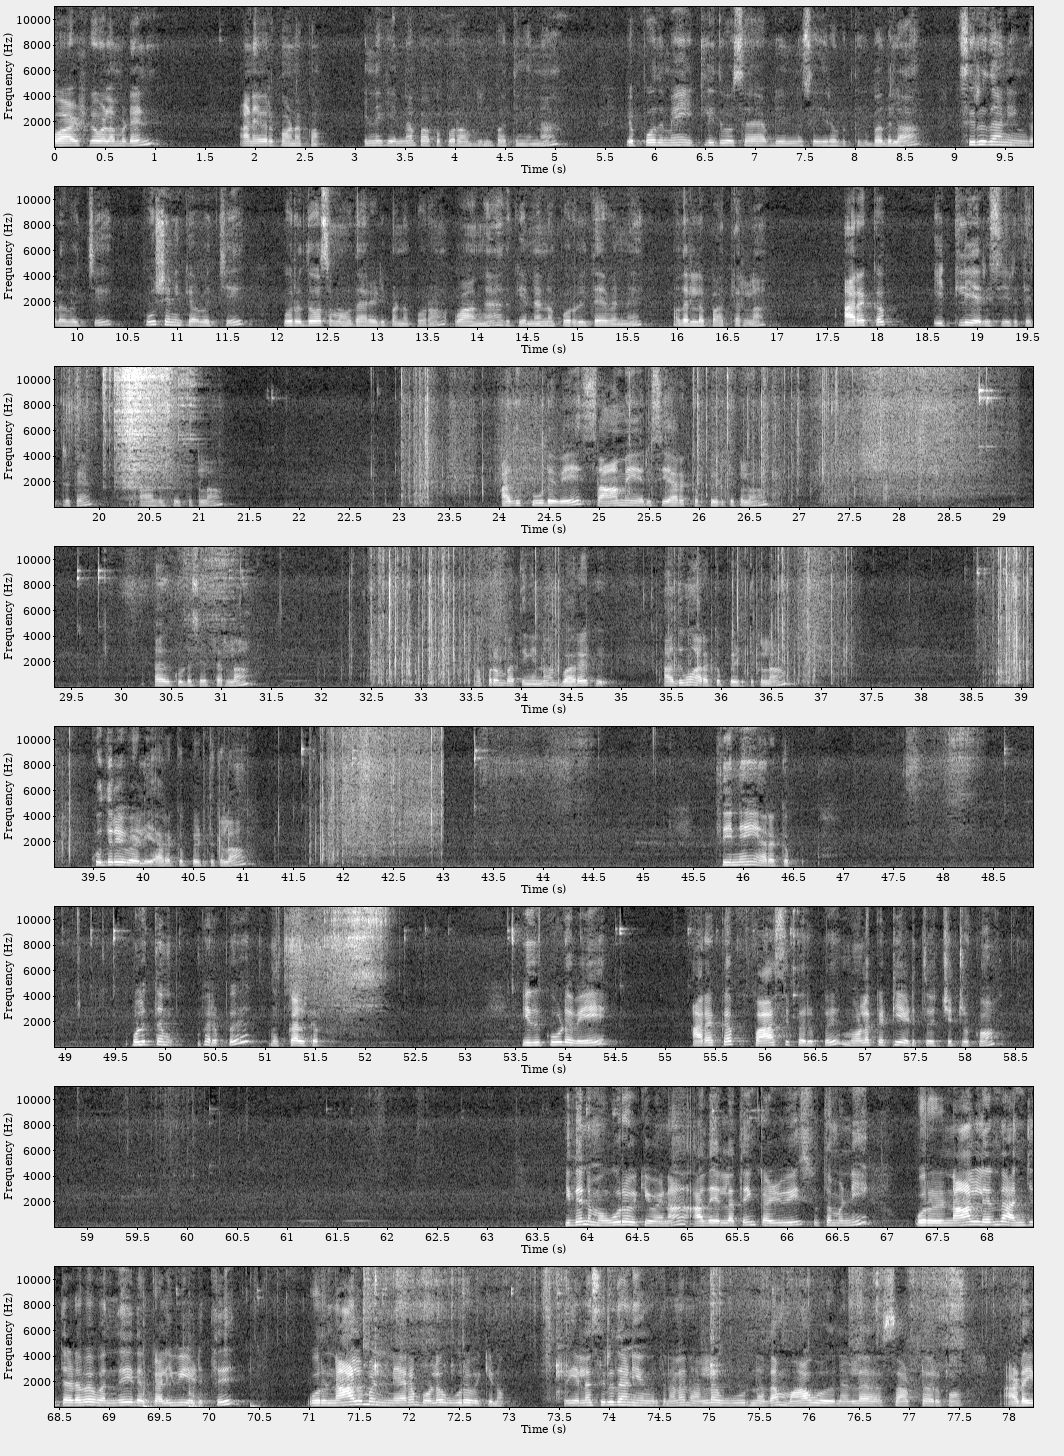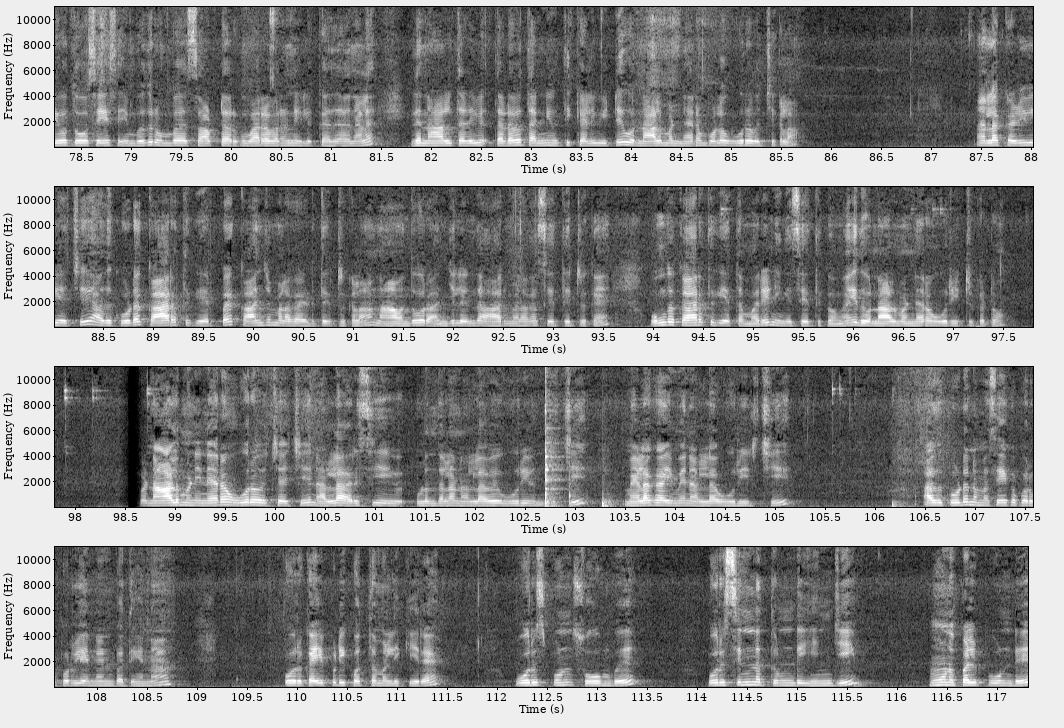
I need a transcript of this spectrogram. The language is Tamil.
வாழ்க வளமுடன் அனைவருக்கும் வணக்கம். இன்றைக்கி என்ன பார்க்க போகிறோம் அப்படின்னு பார்த்தீங்கன்னா எப்போதுமே இட்லி தோசை அப்படின்னு செய்கிறதுக்கு பதிலாக சிறுதானியங்களை வச்சு பூசணிக்காய் வச்சு ஒரு தோசை மாவு தான் ரெடி பண்ண போகிறோம் வாங்க அதுக்கு என்னென்ன பொருள் தேவைன்னு முதல்ல பார்த்துடலாம் அரை கப் இட்லி அரிசி எடுத்துகிட்ருக்கேன் அதை சேர்த்துக்கலாம். அது கூடவே சாமை அரிசி அரை கப் எடுத்துக்கலாம். அது கூட சேர்த்துடலாம். அப்புறம் பார்த்திங்கன்னா வரகு அதுவும் அரைக்கப்பு எடுத்துக்கலாம். குதிரைவாளி அரை எடுத்துக்கலாம். தினை அரைக்கப்பு. உளுத்தம் பருப்பு முக்கால் கப். இது கூடவே அரை கப் பாசிப்பருப்பு முளைக்கட்டி எடுத்து வச்சிட்ருக்கோம். இதே நம்ம ஊற வைக்க வேணாம். அதை எல்லாத்தையும் கழுவி சுத்தம் பண்ணி ஒரு நாலுலேருந்து அஞ்சு தடவை வந்து இதை கழுவி எடுத்து ஒரு நாலு மணி நேரம் போல் ஊற வைக்கணும். இது எல்லாம் சிறுதானியங்கிறதுனால நல்லா ஊறினா தான் மாவு நல்லா சாஃப்டாக இருக்கும். அடையோ தோசையோ செய்யும்போது ரொம்ப சாஃப்டாக இருக்கும். வர வரன்னு இழுக்காது. அதனால் இதை நாலு தடவை தடவை தண்ணி ஊற்றி கழுவிட்டு ஒரு நாலு மணி நேரம் போல் ஊற வச்சுக்கலாம். நல்லா கழுவியாச்சு. அது கூட காரத்துக்கு ஏற்ப காஞ்ச மிளகாய் எடுத்துக்கிட்டு இருக்கலாம். நான் வந்து ஒரு அஞ்சுலேருந்து ஆறு மிளகாய் சேர்த்துட்ருக்கேன். உங்கள் காரத்துக்கு ஏற்ற மாதிரி நீங்கள் சேர்த்துக்கோங்க. இது ஒரு நாலு மணி நேரம் ஊறிட்டுருக்கட்டும் இப்போ நாலு மணி நேரம் ஊற வச்சாச்சு. நல்லா அரிசி உளுந்தெல்லாம் நல்லாவே ஊறி வந்துருச்சு. மிளகாயுமே நல்லா ஊறிடுச்சு அது கூட நம்ம சேர்க்க போகிற பொருள் என்னென்னு பார்த்தீங்கன்னா ஒரு கைப்பிடி கொத்தமல்லி கீரை ஒரு ஸ்பூன் சோம்பு ஒரு சின்ன துண்டு இஞ்சி மூணு பல் பூண்டு.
